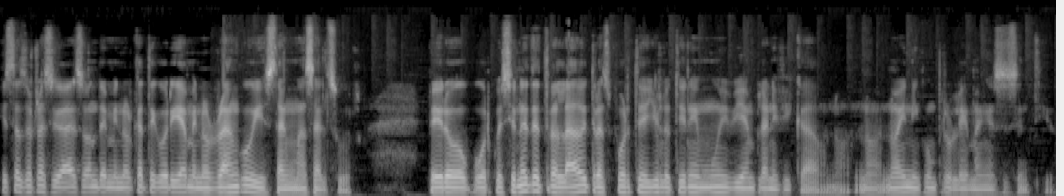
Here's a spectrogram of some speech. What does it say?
Estas otras ciudades son de menor categoría, menor rango y están más al sur. Pero por cuestiones de traslado y transporte ellos lo tienen muy bien planificado. No, no, no hay ningún problema en ese sentido.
